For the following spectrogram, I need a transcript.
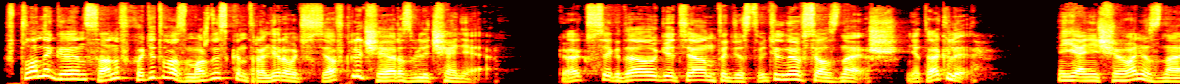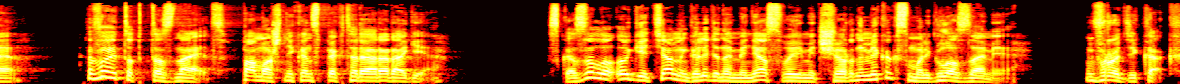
В планы Гаэн-сан входит возможность контролировать всё, включая развлечения. Как всегда, Угитян, ты действительно всё знаешь, не так ли? Я ничего не знаю. Вы тот, кто знает, помощник инспектора Арараги. Сказала Огитян, глядя на меня своими чёрными, как смоль, глазами. Вроде как.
